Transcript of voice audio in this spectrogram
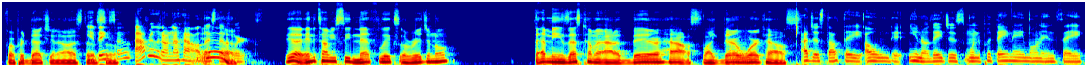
for production and all that stuff. You think so? I really don't know how all that stuff works. Yeah. Anytime you see Netflix original, that means that's coming out of their house, like their Uh-huh. work house. I just thought they owned it. You know, they just wanted to put their name on it and say,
